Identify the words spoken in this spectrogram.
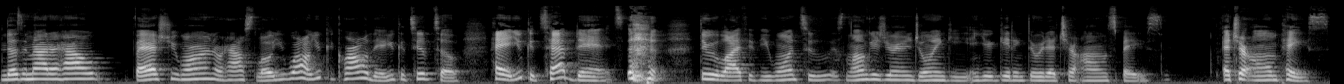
It doesn't matter how fast you run or how slow you walk. You could crawl there. You could tiptoe. Hey, you could tap dance through life if you want to, as long as you're enjoying it and you're getting through it at your own space, at your own pace,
